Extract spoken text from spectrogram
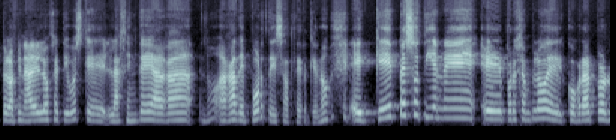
Pero al final el objetivo es que la gente haga, ¿no? haga deporte y se acerque, ¿no? Eh, ¿Qué peso tiene, eh, por ejemplo, el cobrar por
